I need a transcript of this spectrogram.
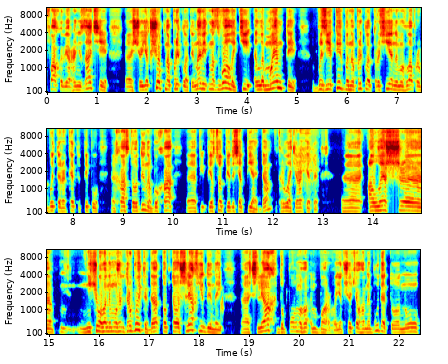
фахові організації, що якщо б, наприклад, і навіть назвали ті елементи, без яких би, наприклад, Росія не могла пробити ракети типу Х-101 або Х-555, да? крилаті ракети. Е, але ж е, нічого не можуть зробити. Да? Тобто шлях єдиний, е, шлях до повного ембарго. Якщо цього не буде, то ну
